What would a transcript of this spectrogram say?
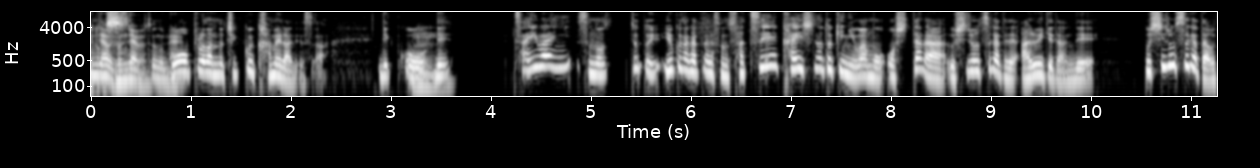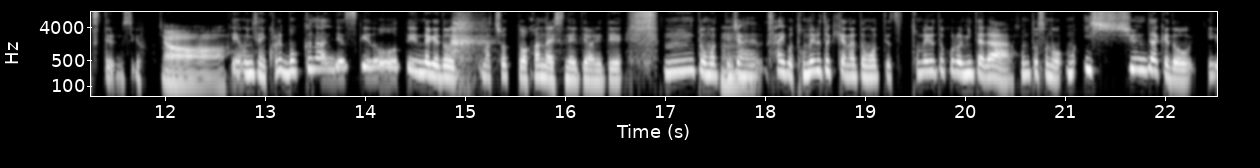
分とか進んじゃうんですよ。その。GoPro のちっこいカメラでさ。で、こう、うんで、幸いに、その、ちょっと良くなかったのは、その撮影開始の時にはもう押したら、後ろ姿で歩いてたんで、後ろ姿は映ってるんですよ。ああ。で、お兄さんにこれ僕なんですけど、って言うんだけど、まあちょっとわかんないですねって言われて、うーんと思って、うんじゃあ最後止める時かなと思って、止めるところを見たら、本当その、もう一瞬だけど、い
